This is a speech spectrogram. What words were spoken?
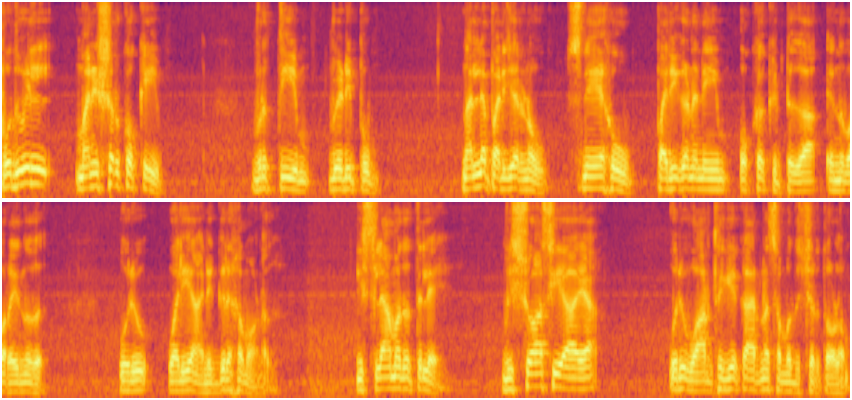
പൊതുവിൽ മനുഷ്യർക്കൊക്കെയും വൃത്തിയും വെടിപ്പും നല്ല പരിചരണവും സ്നേഹവും പരിഗണനയും ഒക്കെ കിട്ടുക എന്ന് പറയുന്നത് ഒരു വലിയ അനുഗ്രഹമാണത്. ഇസ്ലാം മതത്തിലെ വിശ്വാസിയായ ഒരു വാർദ്ധക്യക്കാരനെ സംബന്ധിച്ചിടത്തോളം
